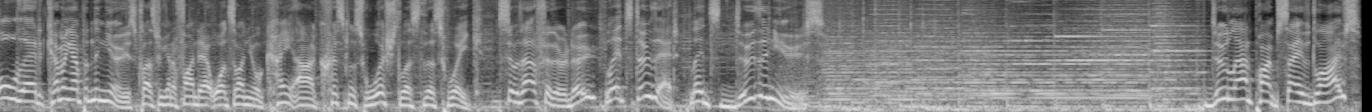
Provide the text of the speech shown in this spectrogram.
All that coming up in the news. Plus, we're going to find out what's on your KR Christmas wish list this week. So, without further ado, let's do that. Let's do the news. Do loud pipes save lives?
